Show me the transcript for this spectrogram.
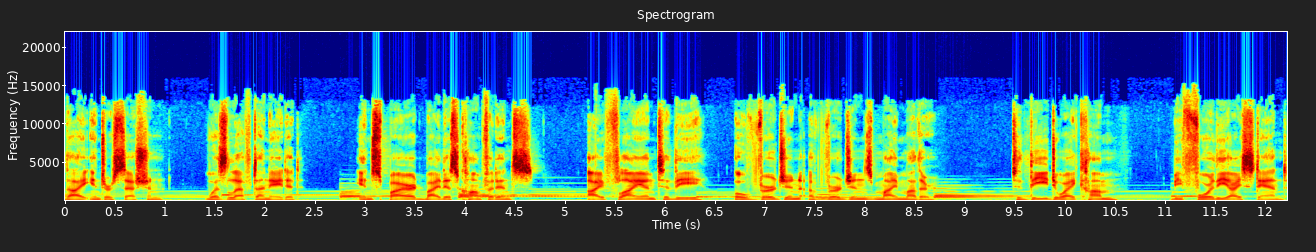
thy intercession was left unaided. Inspired by this confidence, I fly unto thee, O Virgin of Virgins, my Mother. To thee do I come before thee I stand,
